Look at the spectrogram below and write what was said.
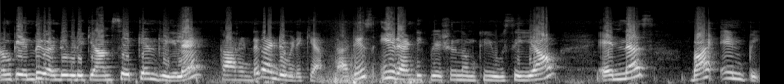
നമുക്ക് എന്ത് കണ്ടുപിടിക്കാം? സെക്കൻഡറിയിലെ കറണ്ട് കണ്ടുപിടിക്കാം. ദാറ്റ് ഈസ് ഈ രണ്ട് ഇക്വേഷൻ നമുക്ക് യൂസ് ചെയ്യാം. N S by N P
